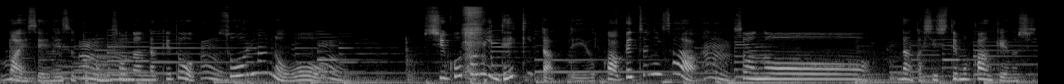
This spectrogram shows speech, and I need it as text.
まあ、SNS とかもそうなんだけど、うん。そういうのうをん仕事にできたっていうか別にさうん。そのなんかシステム関係のし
